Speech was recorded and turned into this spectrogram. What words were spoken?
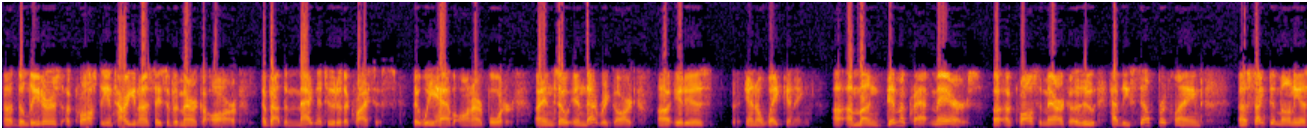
uh, the leaders across the entire United States of America are about the magnitude of the crisis that we have on our border. And so, in that regard, uh, it is an awakening uh, among Democrat mayors uh, across America who have these self proclaimed uh, sanctimonious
